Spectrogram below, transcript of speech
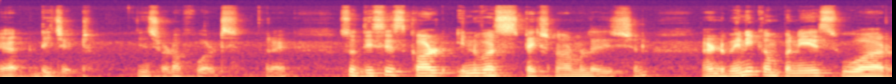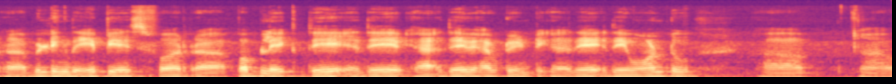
a digit instead of words right? So this is called inverse text normalization and many companies who are uh, building the apis for uh, public they they they have to uh, they they want to uh, uh,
